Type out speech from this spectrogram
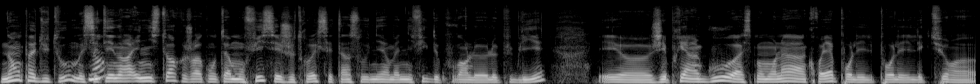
Non, pas du tout. Mais c'était une, une histoire que je racontais à mon fils et je trouvais que c'était un souvenir magnifique de pouvoir le, le publier. Et euh, j'ai pris un goût à ce moment-là incroyable pour les, pour les lectures euh,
